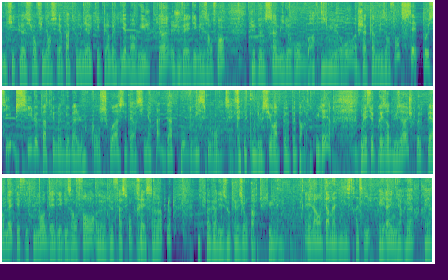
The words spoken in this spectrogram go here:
une situation financière patrimoniale qui me permet de dire, bah oui, tiens, je vais aider mes enfants, je donne 5 000 euros, voire 10 000 euros à chacun de mes enfants. C'est possible si le patrimoine global le conçoit, c'est-à-dire s'il n'y a pas d'appauvrissement. C'est une notion un peu, un peu particulière. Mais ce présent d'usage peut permettre effectivement d'aider les enfants euh, de façon très simple, à travers des occasions particulières. Et là, en termes administratifs, Et là, il n'y a rien, rien,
